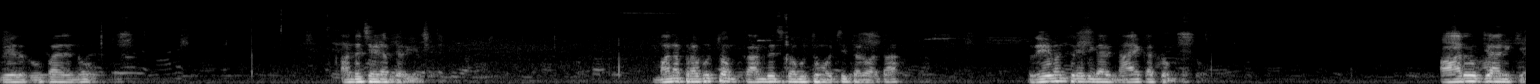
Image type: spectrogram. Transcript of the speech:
వేల రూపాయలను అందచేయడం జరిగింది. మన ప్రభుత్వం కాంగ్రెస్ ప్రభుత్వం వచ్చిన తర్వాత రేవంత్ రెడ్డి గారి నాయకత్వం ఆరోగ్యానికి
